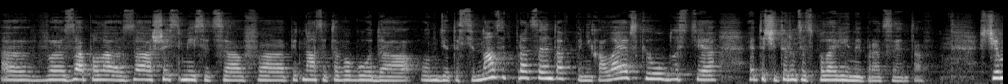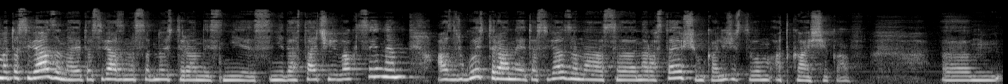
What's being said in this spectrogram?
за 6 месяцев 2015 года он где-то 17%, по Николаевской области это 14,5%. С чем это связано? Это связано, с одной стороны, с, не- с недостачей вакцины, а с другой стороны, это связано с нарастающим количеством отказчиков. Эм,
